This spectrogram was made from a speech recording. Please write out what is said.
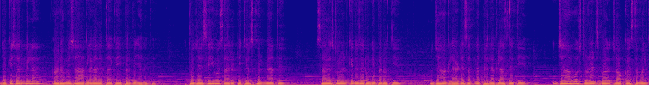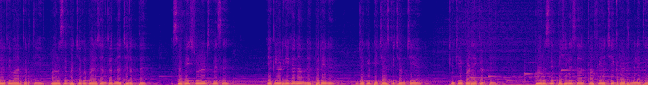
जो कि शर्मिला है, और हमेशा आग लगा देता है कहीं पर भी जाने पर तो जैसे ही वो सारे टीचर स्कूल में आते हैं, सारे स्टूडेंट की नज़र उन्हीं पर होती है, जहाँ ग्लैडस अपना पहला क्लास लेती है। जहाँ वो स्टूडेंट्स पर चौक का इस्तेमाल करके वार करती है और उसे बच्चों को परेशान करना अच्छा लगता है। सभी स्टूडेंट्स में से एक लड़की का नाम नेक्टोरिन है, जो कि टीचर्स की चमची है, क्योंकि वो पढ़ाई करती है और उसे पिछले साल काफ़ी अच्छे ग्रेड्स मिले थे,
